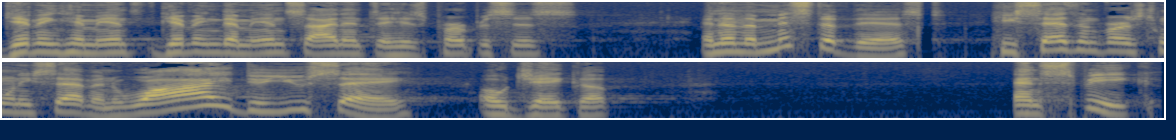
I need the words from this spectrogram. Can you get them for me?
giving, him in, giving them insight into his purposes. And in the midst of this, he says in verse 27 Why do you say, O Jacob, and speak,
